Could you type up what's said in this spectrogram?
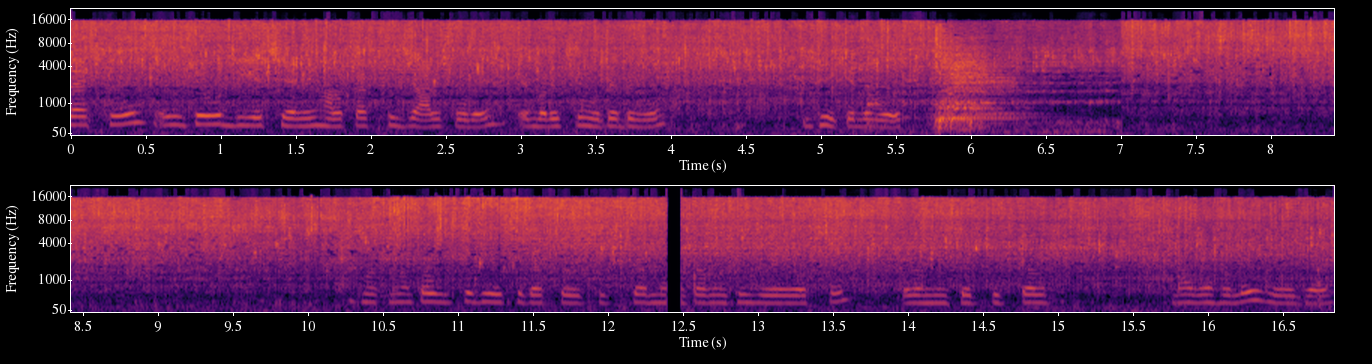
দেখো উল্টেও দিয়েছি, আমি হালকা একটু জাল করে এবার একটু হতে দেবো, ঢেকে দেবো ঢাকনাটা উল্টে দিয়েছি, দেখো পিঠটা মোটামুটি হয়ে গেছে। এবার নিচের পিঠটা ভাজা হলেই হয়ে যায়।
